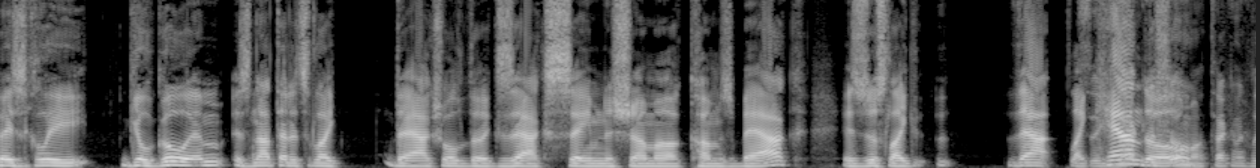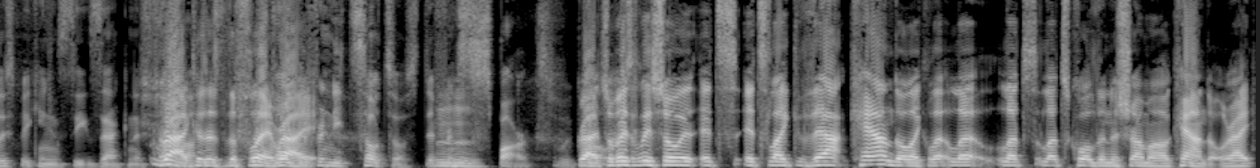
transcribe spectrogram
Basically, Gilgulim is not that it's like the actual the exact same neshama comes back. It's just like that like It's candle. neshama, technically speaking, it's the exact neshama. Right, because it's the flame, called right? Different nitzotzos, different Mhm. sparks. Right. So it. basically, so it, it's it's like that candle. Like let, let let's let's call the neshama a candle, right?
